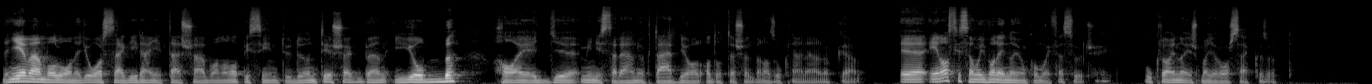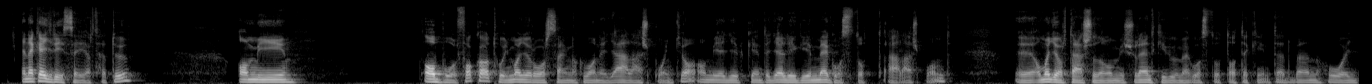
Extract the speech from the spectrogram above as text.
de nyilvánvalóan egy ország irányításában, a napi szintű döntésekben jobb, ha egy miniszterelnök tárgyal adott esetben az ukrán elnökkel. Én azt hiszem, hogy van egy nagyon komoly feszültség Ukrajna és Magyarország között. Ennek egy része érthető, ami abból fakad, hogy Magyarországnak van egy álláspontja, ami egyébként egy eléggé megosztott álláspont. A magyar társadalom is rendkívül megosztott a tekintetben, hogy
